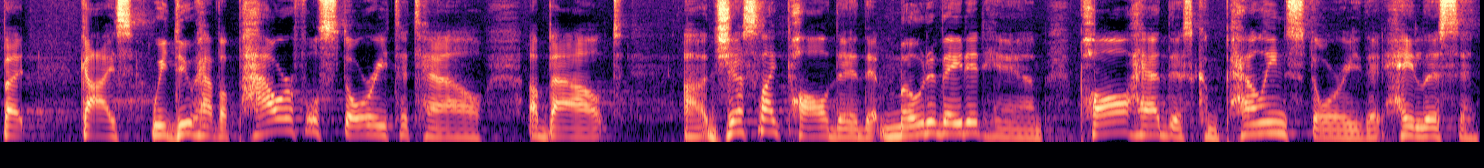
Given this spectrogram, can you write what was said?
but Guys, we do have a powerful story to tell about uh, just like Paul did, that motivated him. Paul had this compelling story that, hey, listen,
